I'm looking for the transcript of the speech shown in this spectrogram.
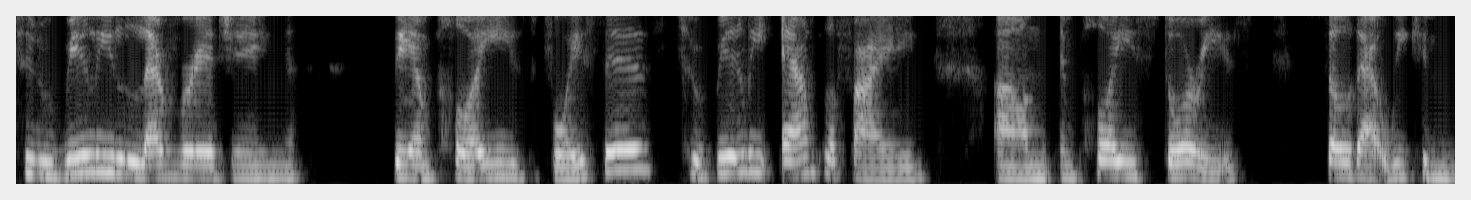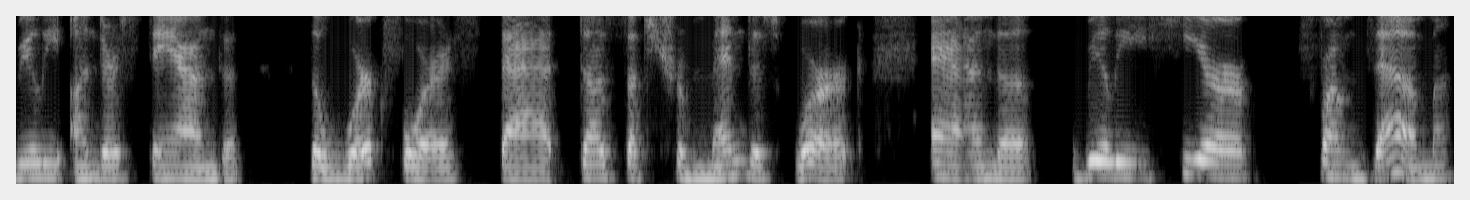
to really leveraging the employees' voices to really amplifying um, employee stories so that we can really understand the workforce that does such tremendous work and uh, really hear from them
